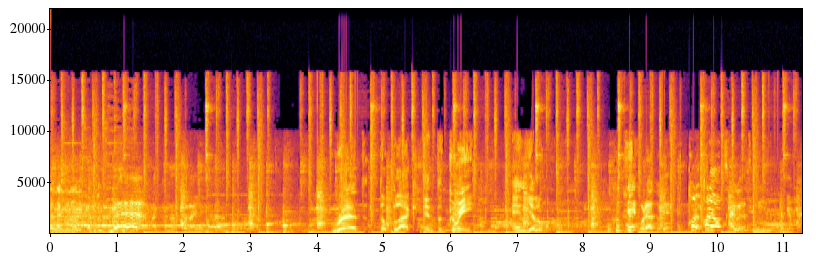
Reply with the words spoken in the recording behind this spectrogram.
がなくなるから。ねえなくなったらいいな Red, the black, and the green, and yellow. 送ってこれ後で。これこれを最後ですね。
